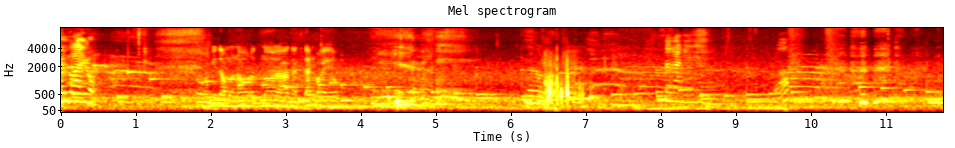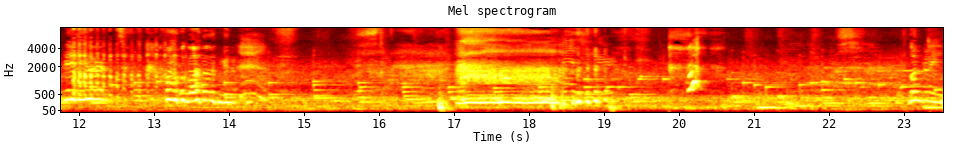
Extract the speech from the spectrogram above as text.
Magan pa kayo. So, kita mo na urot no, ah, dagkan pa kayo. Meron. Sarang eh. It really hurts. Magmahal nga. Don't play.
